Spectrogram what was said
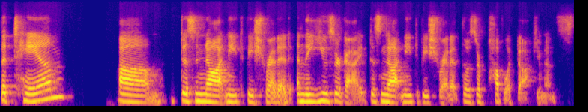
The TAM um, does not need to be shredded and the user guide does not need to be shredded. Those are public documents.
